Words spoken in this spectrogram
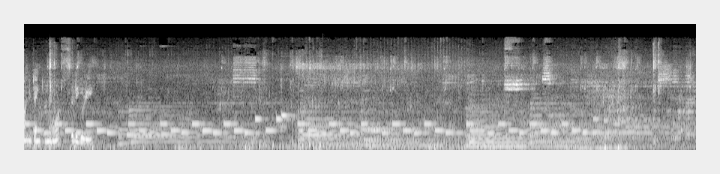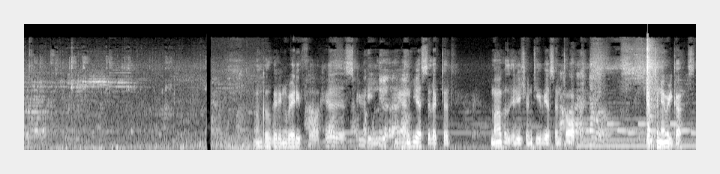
This is Pani Tanki Uncle getting ready for his scooting and he has selected Marvel Edition TVS Ntorq. Captain America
